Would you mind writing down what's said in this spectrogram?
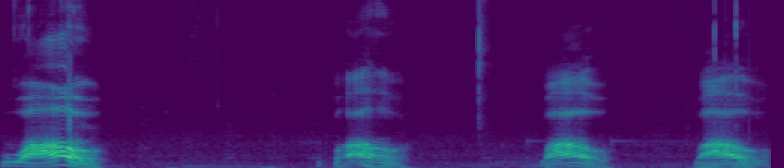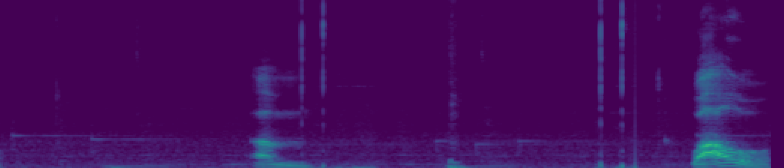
哇哦！哇哦！哇哦！哇哦！嗯，哇哦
